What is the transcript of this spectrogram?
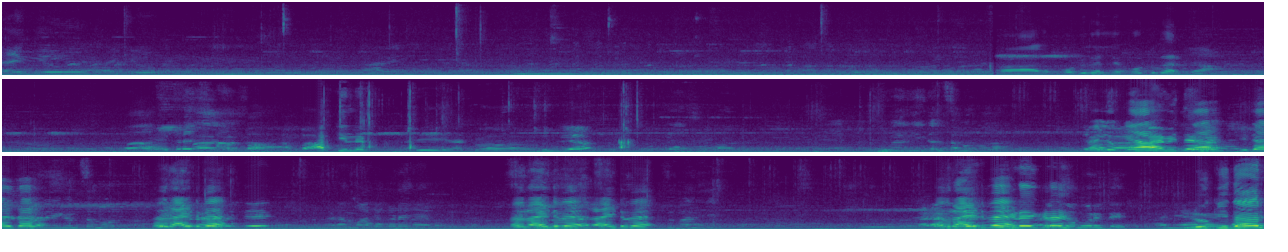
Thank you. You. हाँ फ़ोटो कर ले फ़ोटो कर आपकी मैम इधर, इधर इधर इधर। राइट में राइट में राइट में राइट में इकडे इकडे। लुक इधर।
